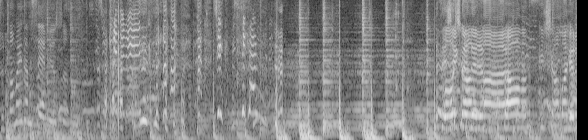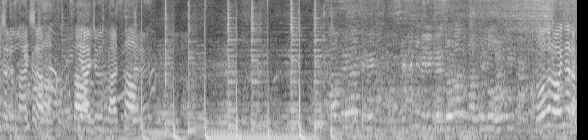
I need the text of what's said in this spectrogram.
Zıplamayı da mı sevmiyorsun? şey, biz çeker misiniz? Teşekkür ederim. Sağ olun. İnşallah Görüşürüz. İnşallah. kazansın. Sağ olun. İhtiyacımız var Sağ olun. Olur oynarım.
